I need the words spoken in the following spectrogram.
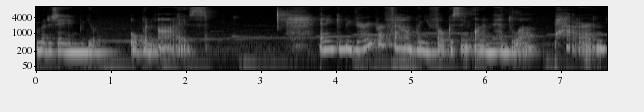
meditating with your open eyes. And it can be very profound when you're focusing on a mandala pattern.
